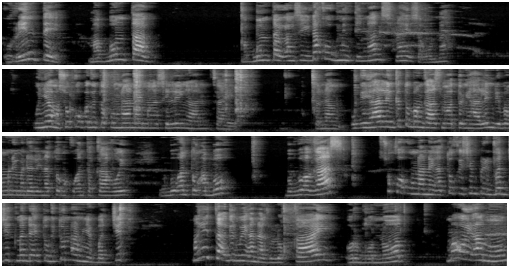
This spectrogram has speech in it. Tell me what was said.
kurinte, magbuntag, magbuntag ang sida kog maintenance lahi sa una. Unya masuko pa gito kung nanay mga silingan kay kanang ug ihaling ka to bang gas mo atong ihaling di ba mo ni madali na to makuan tag kahoy? Bubuan tong abo. Bubu agas suko kung nanay ato kay siyempre budget man da ito gitunan niya budget. Mangita gid mo yung anak lokay or bunot. Maoy among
